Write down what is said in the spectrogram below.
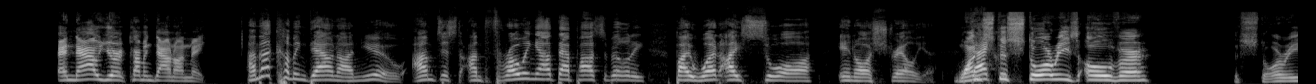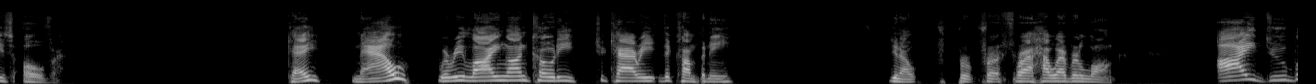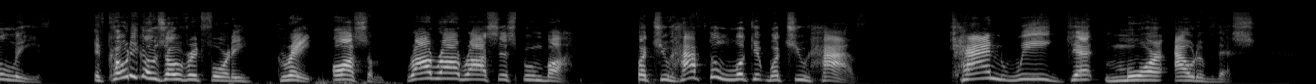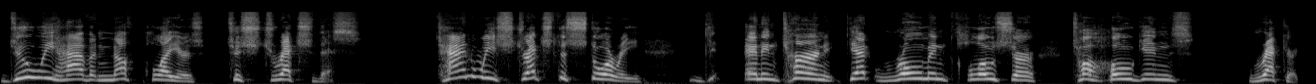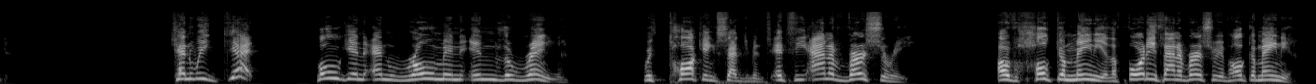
and now you're coming down on me. I'm not coming down on you. I'm just I'm throwing out that possibility by what I saw in Australia. Once That- the story's over, the story's over. Okay? Now we're relying on Cody to carry the company, you know, for, for, for however long. I do believe if Cody goes over at 40, great, awesome. Rah, rah, rah, sis, boom, bah. But you have to look at what you have. Can we get more out of this? Do we have enough players to stretch this? Can we stretch the story and in turn get Roman closer to Hogan's record? Can we get Hogan and Roman in the ring with talking segments? It's the anniversary of Hulkamania, the 40th anniversary of Hulkamania.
